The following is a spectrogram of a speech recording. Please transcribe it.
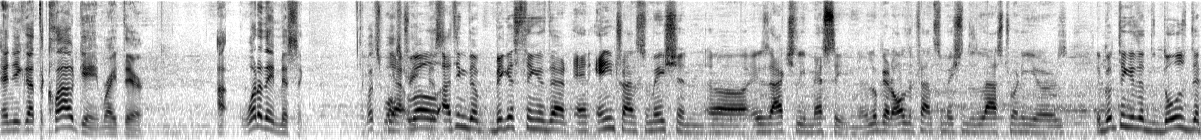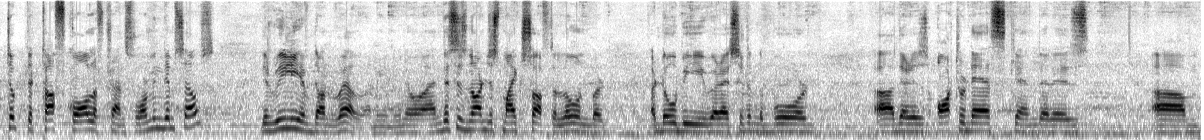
and you got the cloud game right there. Uh, what are they missing? What's Wall yeah, Street well, missing? I think the biggest thing is that any transformation uh, is actually messy. You know, look at all the transformations in the last 20 years. The good thing is that those that took the tough call of transforming themselves, they really have done well. I mean, you know, and this is not just Microsoft alone, but Adobe, where I sit on the board, uh, there is Autodesk and there is um,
